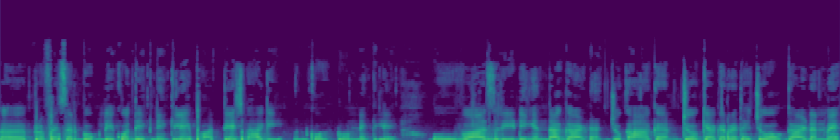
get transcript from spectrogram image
प्रोफेसर बोगले को देखने के लिए बहुत तेज भागी, उनको ढूँढने के लिए। Who was reading in the garden जो कहाँ कर, जो क्या कर रहे थे? जो गार्डन में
